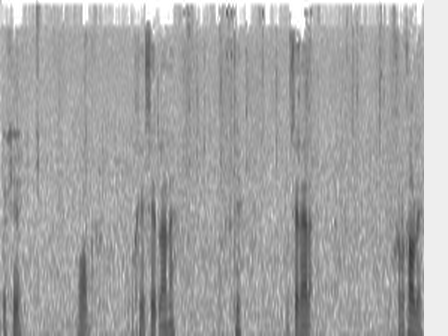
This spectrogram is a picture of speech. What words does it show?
โอเคพร้อมโอเค เสร็จแล้วนะ โอเค ผมเสร็จได้ละคนเข้าเลย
